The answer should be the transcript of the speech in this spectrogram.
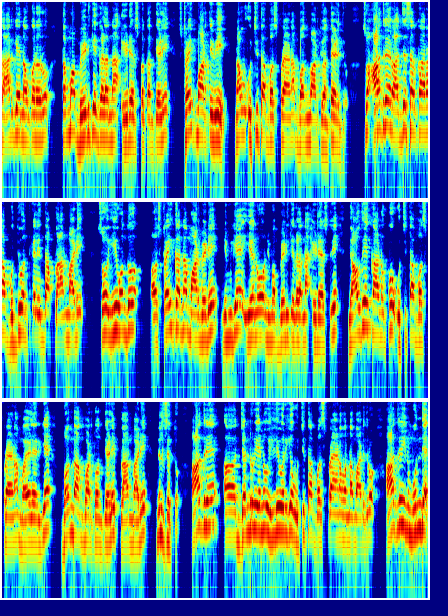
ಸಾರಿಗೆ ನೌಕರರು ತಮ್ಮ ಬೇಡಿಕೆಗಳನ್ನ ಈಡೇರಿಸ್ಬೇಕಂತೇಳಿ ಸ್ಟ್ರೈಕ್ ಮಾಡ್ತೀವಿ. ನಾವು ಉಚಿತ ಬಸ್ ಪ್ರಯಾಣ ಬಂದ್ ಮಾಡ್ತೀವಿ ಅಂತ ಹೇಳಿದ್ರು. ಸೊ ಆದ್ರೆ ರಾಜ್ಯ ಸರ್ಕಾರ ಬುದ್ಧಿವಂತಿಕೆಯಿಂದ ಪ್ಲಾನ್ ಮಾಡಿ ಸೊ ಈ ಒಂದು ಸ್ಟ್ರೈಕ್ ಅನ್ನ ಮಾಡಬೇಡಿ. ನಿಮ್ಗೆ ಏನು ನಿಮ್ಮ ಬೇಡಿಕೆಗಳನ್ನ ಈಡೇರಿಸ್ತೀವಿ. ಯಾವುದೇ ಕಾರಣಕ್ಕೂ ಉಚಿತ ಬಸ್ ಪ್ರಯಾಣ ಮಹಿಳೆಯರಿಗೆ ಬಂದ್ ಆಗ್ಬಾರ್ದು ಅಂತ ಹೇಳಿ ಪ್ಲಾನ್ ಮಾಡಿ ನಿಲ್ಸಿತ್ತು. ಆದ್ರೆ ಜನರು ಏನು ಇಲ್ಲಿವರೆಗೆ ಉಚಿತ ಬಸ್ ಪ್ರಯಾಣವನ್ನ ಮಾಡಿದ್ರು. ಆದ್ರೆ ಇನ್ನು ಮುಂದೆ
